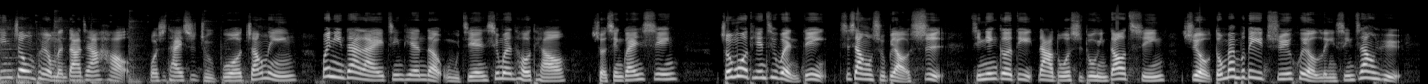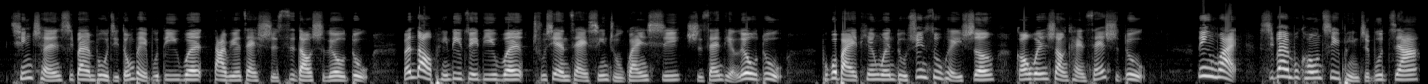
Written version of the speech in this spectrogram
听众朋友们，大家好，我是台视主播张宁，为您带来今天的午间新闻头条。首先关心周末天气稳定，气象署表示，今天各地大多是多云到晴，只有东半部地区会有零星降雨。清晨西半部及东北部低温大约在十四到十六度，本岛平地最低温出现在新竹关西十三点六度。不过白天温度迅速回升，高温上看三十度。另外，西半部空气品质不佳，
